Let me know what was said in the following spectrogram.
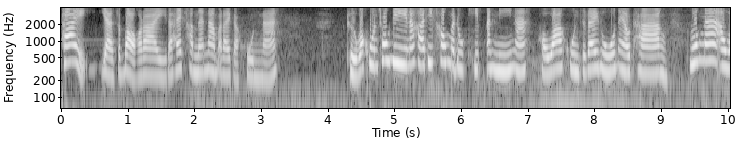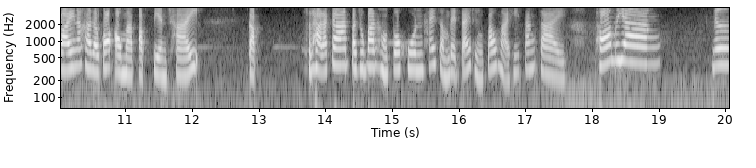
ไพ่อยากจะบอกอะไรและให้คำแนะนำอะไรกับคุณนะ ถือว่าคุณโชคดีนะคะ ที่เข้ามาดูคลิปอันนี้นะ เพราะว่าคุณจะได้รู้แนวทางล่วงหน้าเอาไว้นะคะ แล้วก็เอามาปรับเปลี่ยนใช้กับสถานการณ์ปัจจุบันของตัวคุณให้สำเร็จได้ถึงเป้าหมายที่ตั้งใจ พร้อมหรือยังหนึ่ง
